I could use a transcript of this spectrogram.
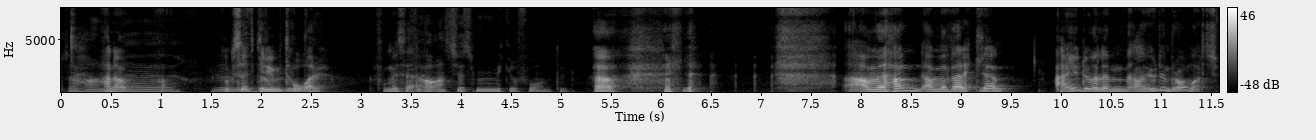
så han, Han har- eh, Också ett grymt lite. hår. Får man säga. Ja, han kör som en mikrofon typ. Ja. ja men han, ja men verkligen. Han gjorde väl en, han gjorde en bra match.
